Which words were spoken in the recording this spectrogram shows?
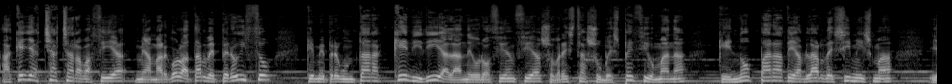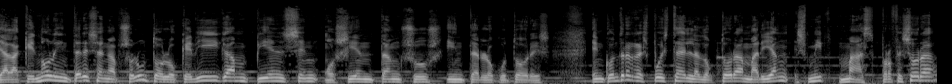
Aquella cháchara vacía me amargó la tarde, pero hizo que me preguntara qué diría la neurociencia sobre esta subespecie humana que no para de hablar de sí misma y a la que no le interesa en absoluto lo que digan, piensen o sientan sus interlocutores. Encontré respuesta en la doctora Marianne Smith Mas, profesora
